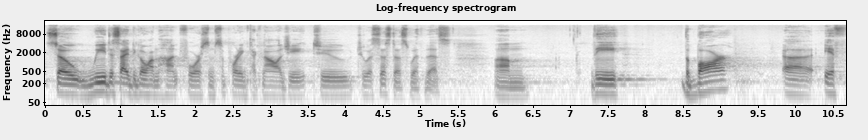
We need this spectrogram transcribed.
so we decided to go on the hunt for some supporting technology to, to assist us with this. Um, the, the bar, uh, if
